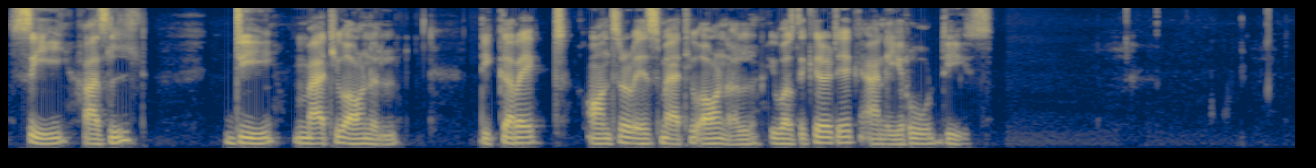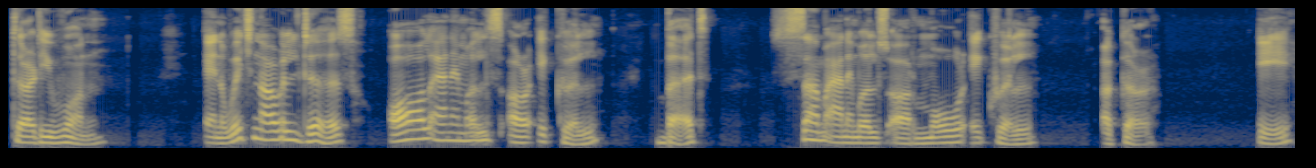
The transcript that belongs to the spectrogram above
C. Hazlitt D. Matthew Arnold The correct answer is Matthew Arnold. He was the critic and he wrote these. 31. In which novel does all animals are equal, but some animals are more equal occur? A.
